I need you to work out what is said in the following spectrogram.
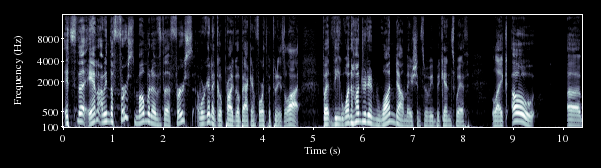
it's the and I mean the first moment of the first. We're gonna go probably go back and forth between these a lot, but the 101 Dalmatians movie begins with like, oh, a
